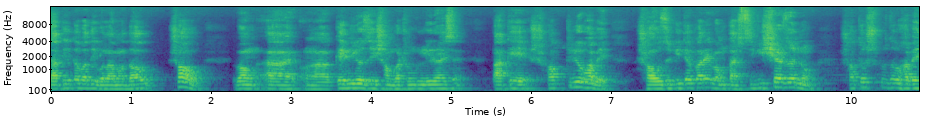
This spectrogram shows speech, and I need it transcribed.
জাতীয়তাবাদী গোলামা দল সহ এবং কেন্দ্রীয় যে সংগঠনগুলি রয়েছে তাকে সক্রিয়ভাবে সহযোগিতা করে এবং তার চিকিৎসার জন্য স্বতঃস্ফূর্তভাবে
